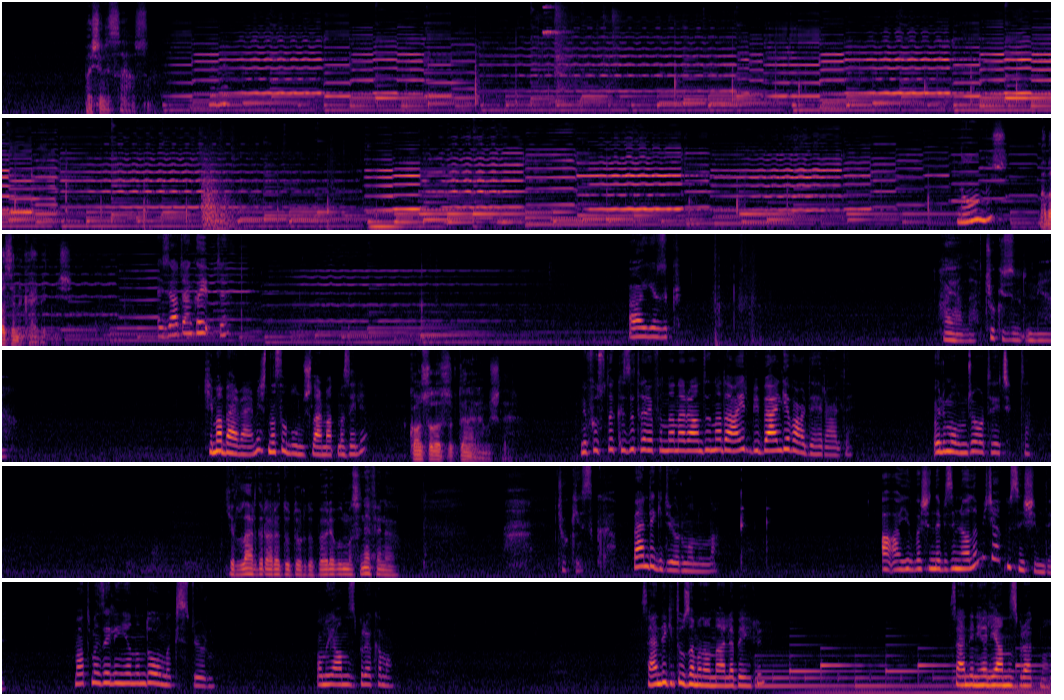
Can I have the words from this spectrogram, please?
Başınız sağ olsun. Ne olmuş? Babasını kaybetmiş. E zaten kayıptı. Yazık. Hay Allah çok üzüldüm ya. Kim haber vermiş? Nasıl bulmuşlar Matmazel'i? Konsolosluktan aramışlar. Nüfusta kızı tarafından arandığına dair bir belge vardı herhalde. Ölüm olunca ortaya çıktı. Yıllardır aradı durdu. Böyle bulması ne fena. Çok yazık. Ben de gidiyorum onunla. Aa yılbaşında bizimle olamayacak mısın şimdi? Matmazel'in yanında olmak istiyorum. Onu yalnız bırakamam. Sen de git o zaman onlarla Behlül. Sen de Nihal'i yalnız bırakma.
